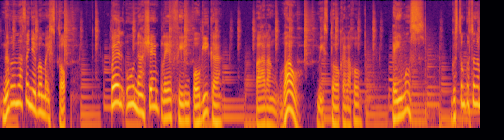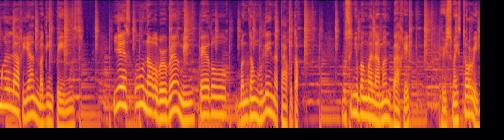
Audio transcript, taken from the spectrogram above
Naranasan niyo ba ma-stalk? Well, una, syempre, feeling pogi ka. Parang, wow, may stalker ako. Famous. Gustong gusto ng mga lalaki yan, maging famous. Yes, una, overwhelming, pero bandang huli, natakot ako. Gusto niyo bang malaman bakit? Here's my story.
